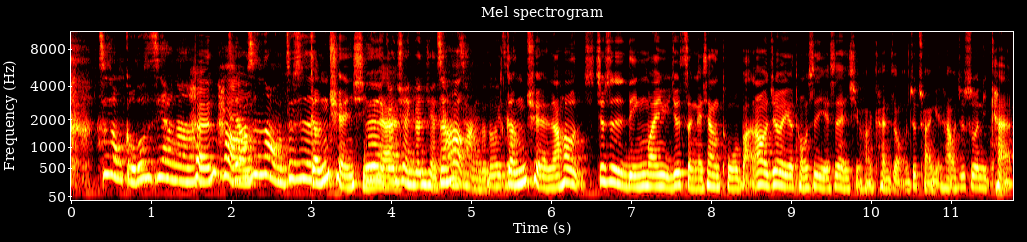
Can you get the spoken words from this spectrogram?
这种狗都是这样啊，很好。只要是那种就是梗犬型的，对梗犬梗犬长长的都会。梗犬，然后就是淋完雨就整个像拖把，然后我就有一个同事也是很喜欢看这种，我就传给他，我就说你看，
